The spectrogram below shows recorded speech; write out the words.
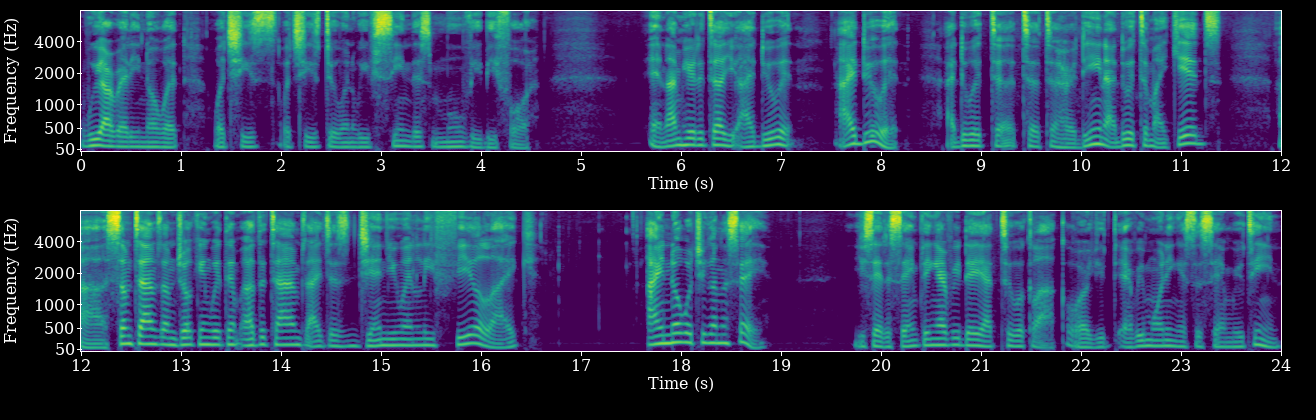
we already know what what she's what she's doing. We've seen this movie before. And I'm here to tell you, I do it. I do it. I do it to, to, to Herdine. I do it to my kids. Uh, sometimes I'm joking with them. Other times I just genuinely feel like I know what you're going to say. You say the same thing every day at two o'clock, or you every morning it's the same routine.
